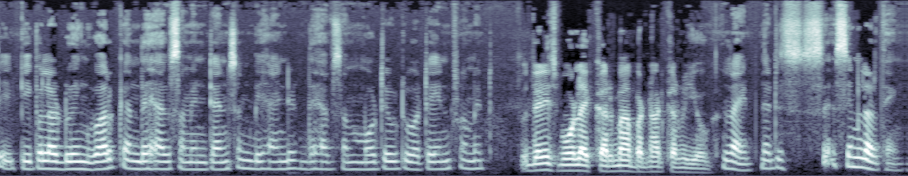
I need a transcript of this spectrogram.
Pe- People are doing work and they have some intention behind it. They have some motive to attain from it. So then it's more like karma, but not karma yoga. Right. That is similar thing.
